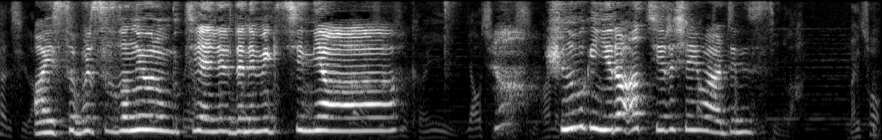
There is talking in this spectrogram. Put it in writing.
看起来 Ay sabırsızlanıyorum bu şeyleri denemek için ya. 是可以邀请我喜欢的 Şuna bakın yarı at yarı şey var deniz. 景了。没错，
